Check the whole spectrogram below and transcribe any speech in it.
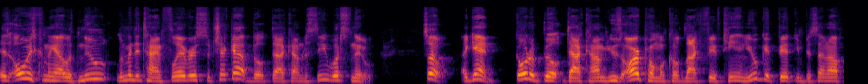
is always coming out with new limited time flavors, so check out built.com to see what's new. So, again, go to built.com, use our promo code LOCK15, and you'll get 15% off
